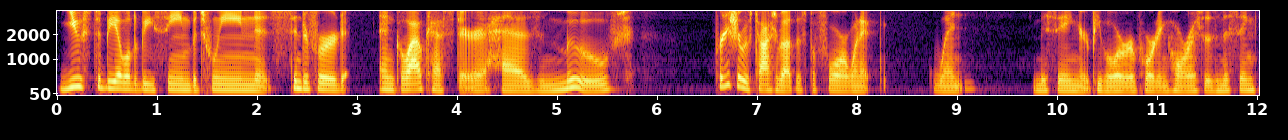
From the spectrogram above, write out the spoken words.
used to be able to be seen between Cinderford and Gloucester, has moved. Pretty sure we've talked about this before when it went missing or people were reporting Horace is missing.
